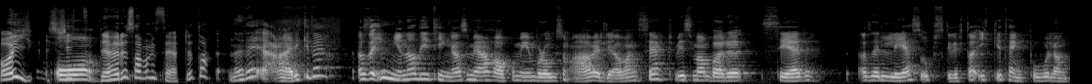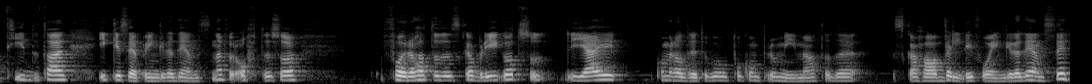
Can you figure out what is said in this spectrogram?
Oi, shit, og- det høres avansert ut, da. Nei, det er ikke det. Altså, ingen av de tinga som jeg har på min blogg som er veldig avansert. Hvis man bare ser Altså, les oppskrifta. Ikke tenk på hvor lang tid det tar. Ikke se på ingrediensene. For ofte så For at det skal bli godt, så Jeg kommer aldri til å gå på kompromiss med at det skal ha veldig få ingredienser.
